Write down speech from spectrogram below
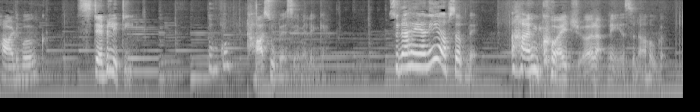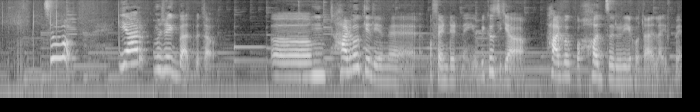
hard work stability तुमको ठासू पैसे मिलेंगे। सुना है या नहीं आप सबने आई एम क्वाइट श्योर आपने ये सुना होगा। सो so, यार मुझे एक बात बताओ। हार्डवर्क um, के लिए मैं ऑफेंडेड नहीं हूँ बिकॉज़ या हार्डवर्क बहुत ज़रूरी होता है लाइफ में।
